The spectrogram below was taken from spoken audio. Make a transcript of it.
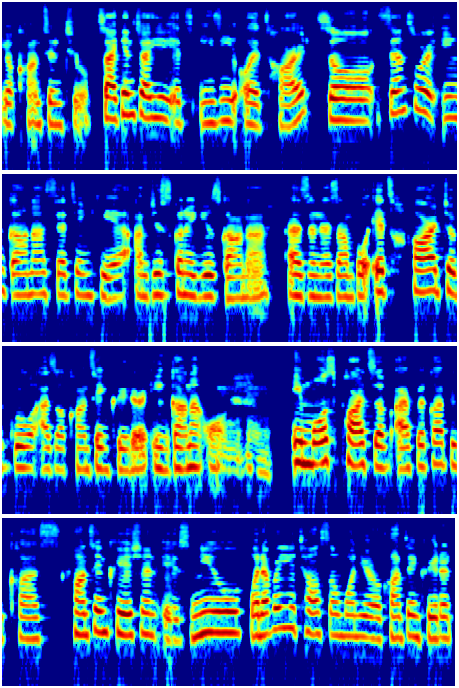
your content to. So I can tell you it's easy or it's hard. So since we're in Ghana setting here, I'm just gonna use Ghana as an example. It's hard to grow as a content creator in Ghana or Mhm. In most parts of Africa because content creation is new. Whenever you tell someone you're a content creator,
